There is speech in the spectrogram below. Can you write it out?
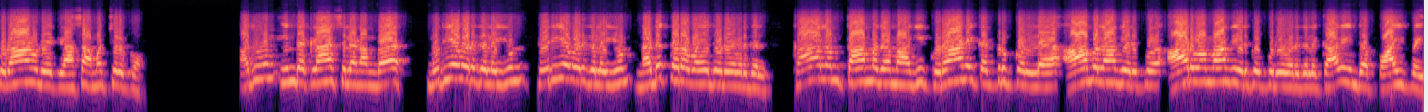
குரானுடைய கிளாஸ் அமைச்சிருக்கோம். அதுவும் இந்த கிளாஸ்ல நம்ம முதியவர்களையும் பெரியவர்களையும் நடுத்தர வயதுடையவர்கள் காலம் தாமதமாகி குரானை கற்றுக்கொள்ள ஆவலாக இருப்ப ஆர்வமாக இருக்கக்கூடியவர்களுக்காக இந்த பாய்ப்பை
